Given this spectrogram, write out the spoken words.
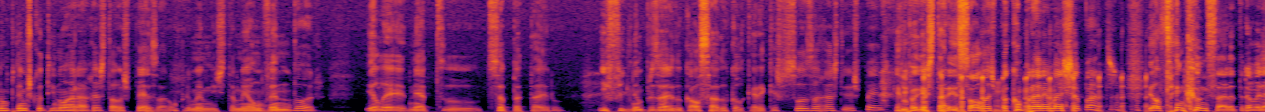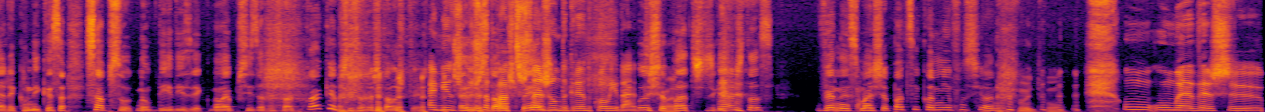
não podemos continuar a arrastar os pés. Ora, um primeiro-ministro também é um vendedor. Ele é neto de sapateiro e filho de empresário do calçado. O que ele quer é que as pessoas arrastem os pés, que é para gastarem solas para comprarem mais sapatos. Ele tem que começar a trabalhar a comunicação. Se há pessoa que não podia dizer que não é preciso arrastar os pés, claro que é preciso arrastar os pés. A menos que os sapatos pés, sejam de grande qualidade. Os sapatos desgastam-se vendem-se mais sapatos e a economia funciona. Muito bom. Um, uma das, eh,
